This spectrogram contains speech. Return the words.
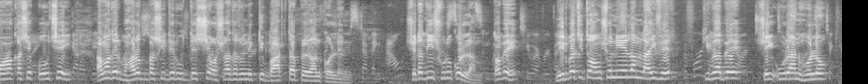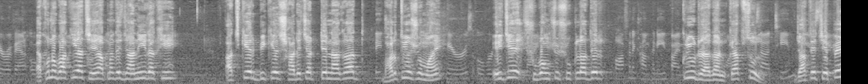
মহাকাশে পৌঁছেই আমাদের ভারতবাসীদের উদ্দেশ্যে অসাধারণ একটি বার্তা প্রেরণ করলেন। সেটা দিয়ে শুরু করলাম। তবে নির্বাচিত অংশ নিয়ে এলাম লাইভের, কীভাবে সেই উড়ান হলো। এখনও বাকি আছে, আপনাদের জানিয়ে রাখি, আজকের বিকেল সাড়ে চারটে নাগাদ ভারতীয় সময়। এই যে শুভাংশু শুক্লাদের ক্রিউ ড্রাগন ক্যাপসুল যাতে চেপে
